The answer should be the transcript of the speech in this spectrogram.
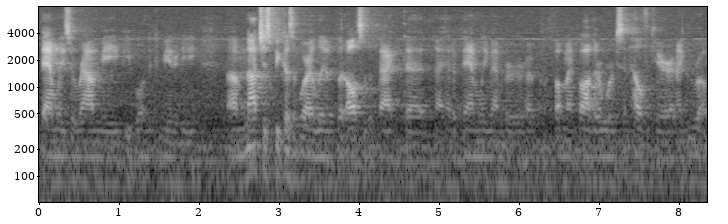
families around me, people in the community, um, not just because of where I live, but also the fact that I had a family member. My father works in healthcare, and I grew up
